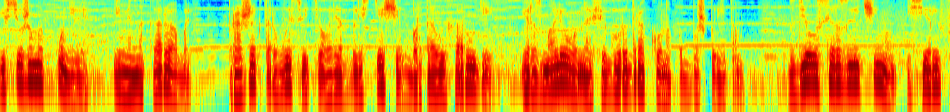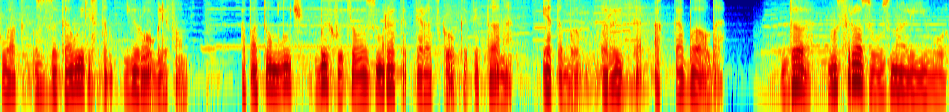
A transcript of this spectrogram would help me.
И все же мы поняли, именно корабль. Прожектор высветил ряд блестящих бортовых орудий и размалеванную фигуру дракона под бушпритом. Сделался различимым и серый флаг с заковыристым иероглифом. А потом луч выхватил из мрака пиратского капитана. Это был Рыка Аккабалда. Да, мы сразу узнали его,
